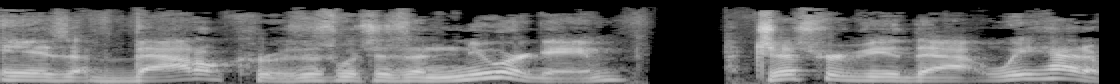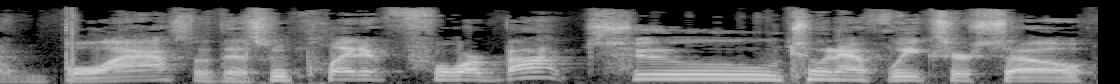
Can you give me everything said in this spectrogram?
is Battle Cruisers, which is a newer game. Just reviewed that. We had a blast with this. We played it for about two, two and a half weeks or so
